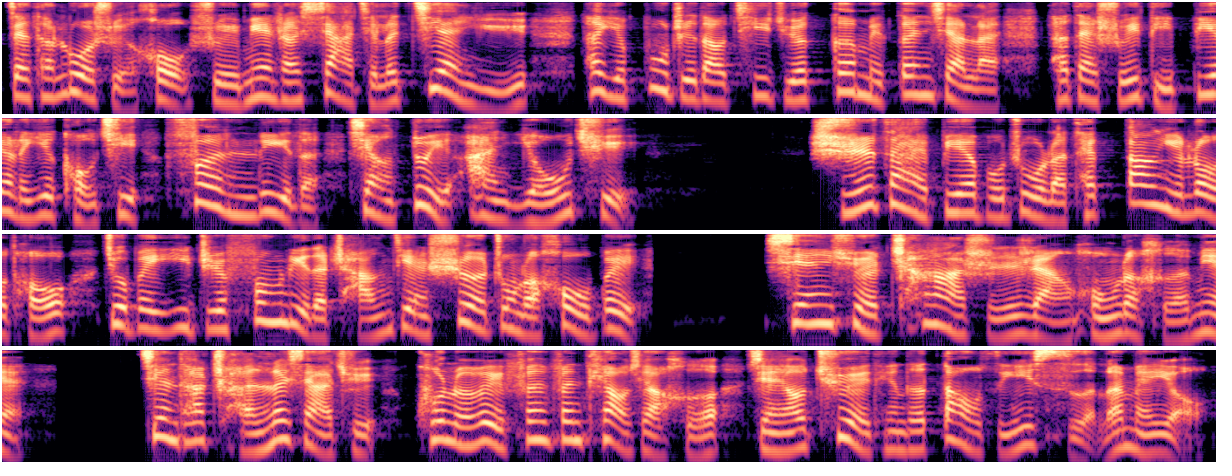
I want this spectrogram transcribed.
在他落水后，水面上下起了箭雨。他也不知道七绝跟没跟下来。他在水底憋了一口气，奋力的向对岸游去。实在憋不住了，才刚一露头，就被一支锋利的长剑射中了后背，鲜血霎时染红了河面。见他沉了下去，昆仑卫纷纷跳下河，想要确定他到底死了没有。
